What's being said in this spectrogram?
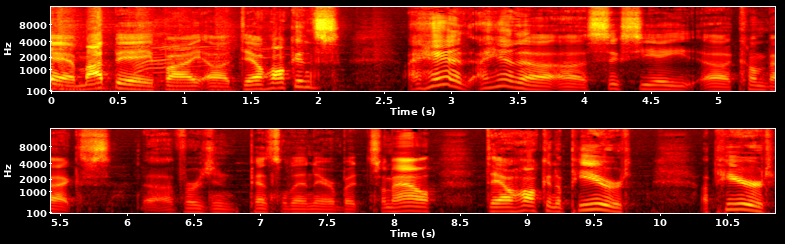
Yeah, My Babe by uh, Dale Hawkins. I had I had a, a '68 uh, comebacks uh, version penciled in there, but somehow Dale Hawkins appeared appeared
